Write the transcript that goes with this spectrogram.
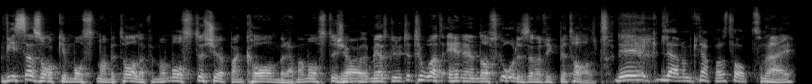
vissa saker måste man betala för. Man måste köpa en kamera, man måste köpa, Ja. men jag skulle inte tro att en enda av skådisarna fick betalt. det lär de knappast fått. Nej,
